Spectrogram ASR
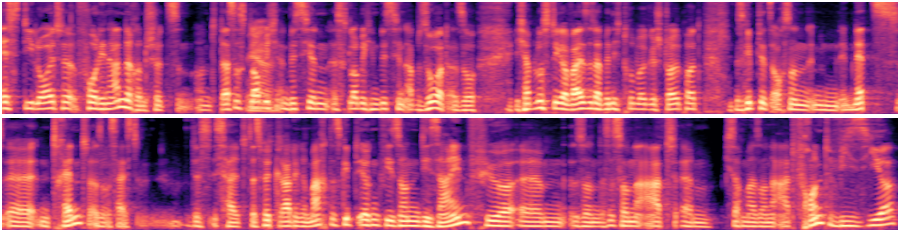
es die Leute vor den anderen schützen. Und das ist, glaube Ja. ich, ein bisschen, ist, glaube ich, ein bisschen absurd. Also ich habe lustigerweise, da bin ich drüber gestolpert. Es gibt jetzt auch so ein, im, im Netz äh, einen Trend, also was heißt, das ist halt, das wird gerade gemacht. Es gibt irgendwie so ein Design für ähm, so ein, das ist so eine Art, ähm, ich sag mal, so eine Art Frontvisier.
